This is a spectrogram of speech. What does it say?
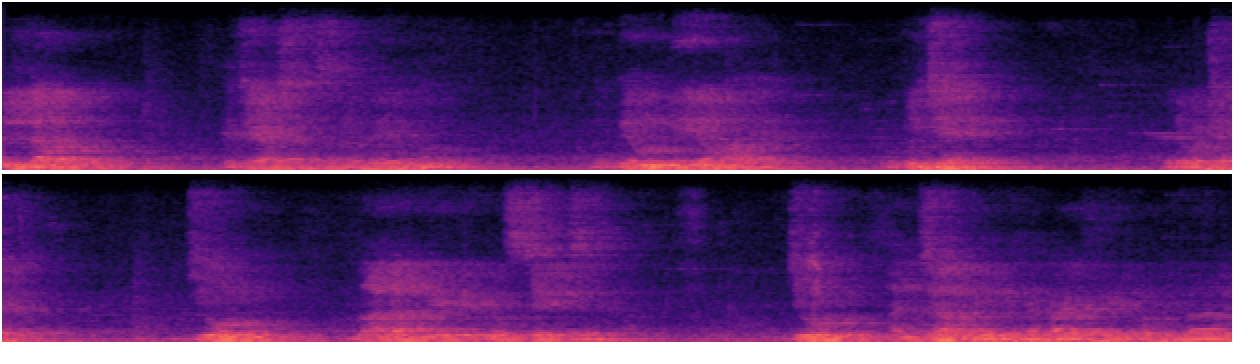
എല്ലാവർക്കും വിജയാശംസകൾ നേരുന്നു. ഗംഭീരമായ വിജയം. ഒരുപക്ഷെ ജൂൺ നാലാം തീയതി നിശ്ചയിച്ച് ജൂൺ അഞ്ചാം തീയതി രണ്ടായിരത്തി ഇരുപത്തിനാല്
